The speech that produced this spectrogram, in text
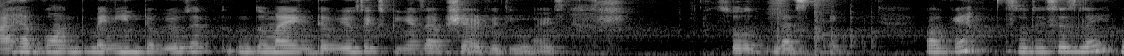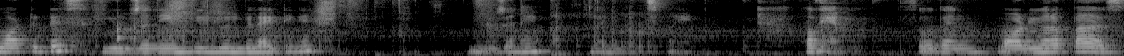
i have gone to many interviews and my interviews experience i've shared with you guys. So that's the thing. Okay. So this is like what it is. Username you will be writing it. Username then that's fine. Okay so then what you gonna pass?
